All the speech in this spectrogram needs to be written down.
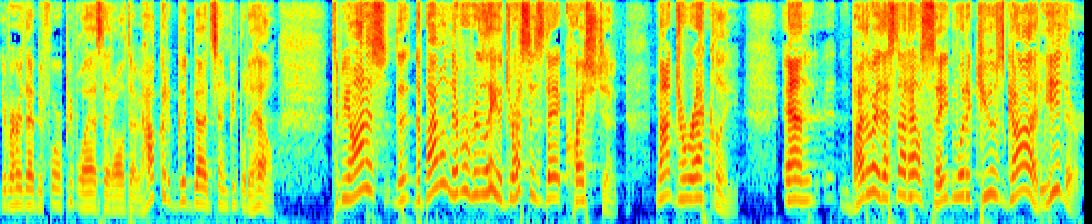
You ever heard that before? People ask that all the time. How could a good God send people to hell? To be honest, the, the Bible never really addresses that question, not directly. And by the way, that's not how Satan would accuse God either.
